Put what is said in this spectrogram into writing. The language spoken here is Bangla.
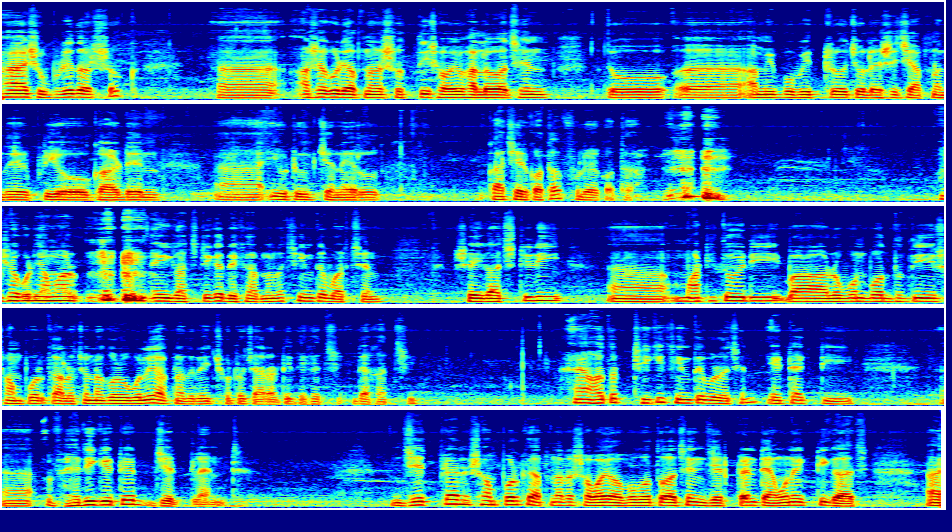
হ্যাঁ সুপ্রিয় দর্শক আশা করি আপনারা সত্যি সবাই ভালো আছেন। তো আমি পবিত্র চলে এসেছি আপনাদের প্রিয় গার্ডেন ইউটিউব চ্যানেল, গাছের কথা, ফুলের কথা। আশা করি আমার এই গাছটিকে দেখে আপনারা চিনতে পারছেন। সেই গাছটিরই মাটি তৈরি বা রোপণ পদ্ধতি সম্পর্কে আলোচনা করব বলে আপনাদের এই ছোট চারাটি দেখেছি, দেখাচ্ছি। হ্যাঁ হয়তো ঠিকই চিনতে পেরেছেন, এটা একটি variegated jade plant jade plant সম্পর্কে আপনারা সবাই অবগত আছেন জেট প্ল্যান্ট এমন একটি গাছ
